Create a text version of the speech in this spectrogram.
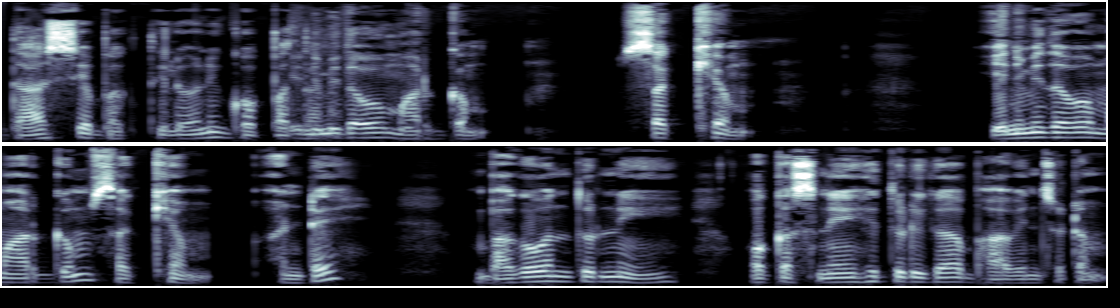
దాస్య భక్తిలోని గొప్ప ఎనిమిదవ మార్గం. సఖ్యం. ఎనిమిదవ మార్గం సఖ్యం అంటే భగవంతుణ్ణి ఒక స్నేహితుడిగా భావించటం.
